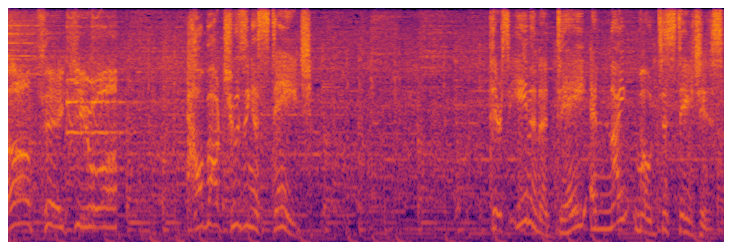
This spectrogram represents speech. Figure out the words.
I'll take you on. How about choosing a stage? There's even a day and night mode to stages.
